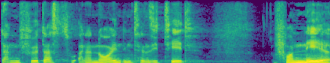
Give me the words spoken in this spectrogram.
dann führt das zu einer neuen Intensität von Nähe.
